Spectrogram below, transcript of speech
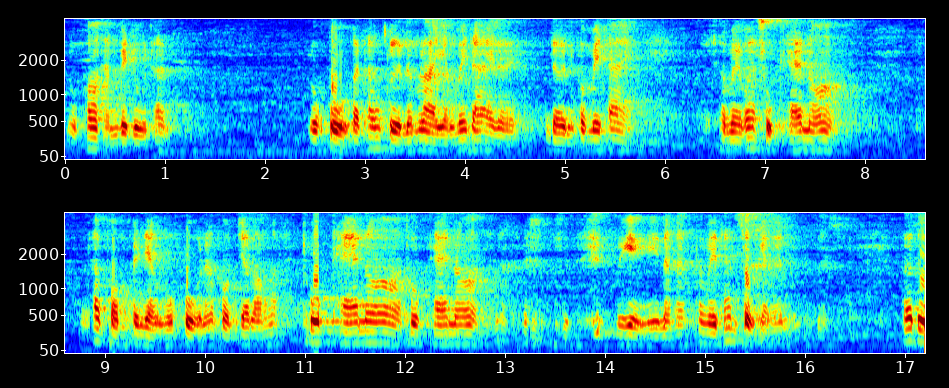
หลวงพ่อหันไปดูท่านหลวงปู่กระทั่งกลืนน้ำลายยังไม่ได้เลย เดินก็ไม่ได้ทำไมว่าสุขแท้นอ ถ้าผมเป็นอย่างหลวงปู่นะผมจะร้องว่าทุกแท้นอทุกแท้นอคืออย่างนี้นะฮะทำไมท่านสุขอย่างนั้นก็ดู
